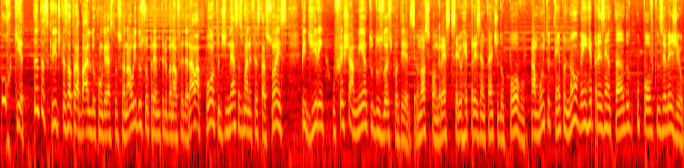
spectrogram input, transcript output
por que tantas críticas ao trabalho do Congresso Nacional e do Supremo Tribunal Federal a ponto de, nessas manifestações, pedirem o fechamento dos dois poderes? O nosso Congresso, que seria o representante do povo, há muito tempo não vem representando o povo que os elegeu.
